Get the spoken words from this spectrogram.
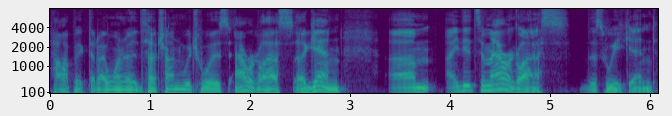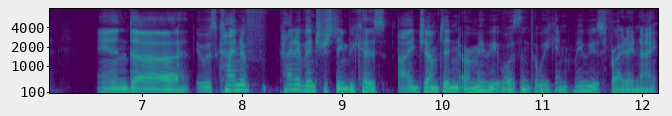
topic that I wanted to touch on, which was Hourglass. Again, um, I did some Hourglass this weekend and uh, it was kind of kind of interesting because I jumped in, or maybe it wasn't the weekend, maybe it was Friday night.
